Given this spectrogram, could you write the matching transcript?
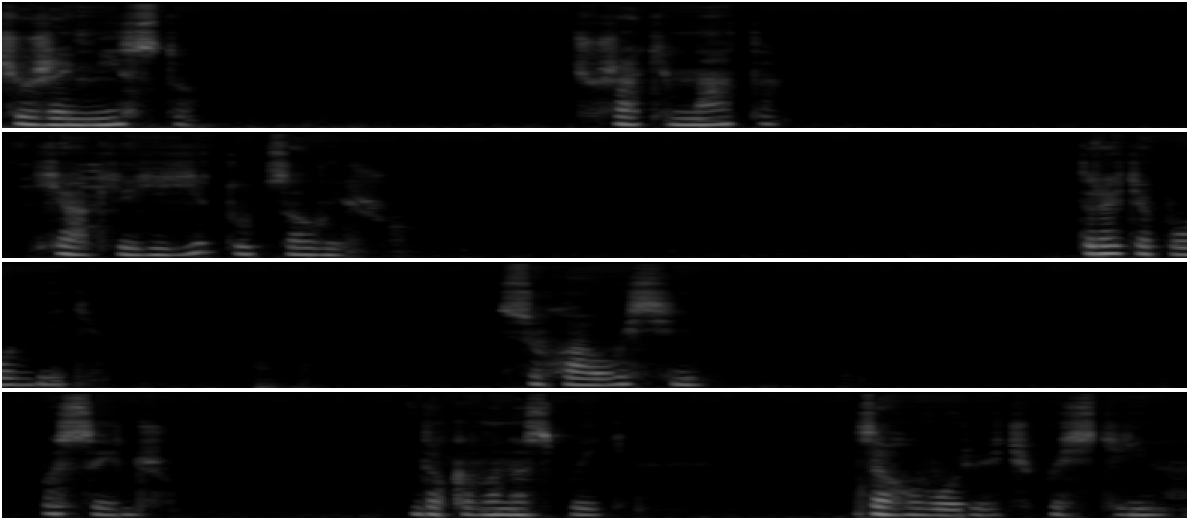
чуже місто, чужа кімната. Як я її тут залишу? Третя по обіді. Суха осінь. Посиджу, доки вона спить, заговорюючи постійно.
